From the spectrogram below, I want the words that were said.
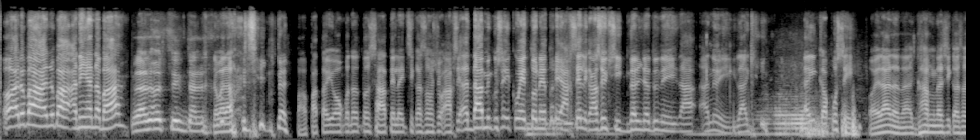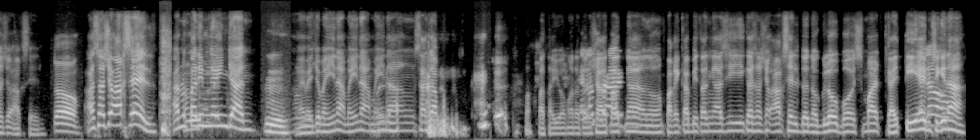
Oh, ano ba? Ano ba? Anihan na ba? Wala na signal. Nawala yung signal. Papatayo ko na itong satellite si Kasosyo Axel. Ang daming gusto ikwento nito ni Axel. eh, Kaso yung signal niya dun eh. Na, ano eh. Laging, laging kapos eh. O, wala na. Naghang na si Kasosyo Axel. So, Ah, Kasosyo Axel! Anong tanim ngayon dyan? hmm. Ay, medyo mahina. Mahina. Mahina ang sagap. Patayo ko na to. Hello, Shoutout nga. Ano, pakikabitan nga si Kasosyo Axel doon. No? Globo, Smart. Kahit TM. Hello. Sige na.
